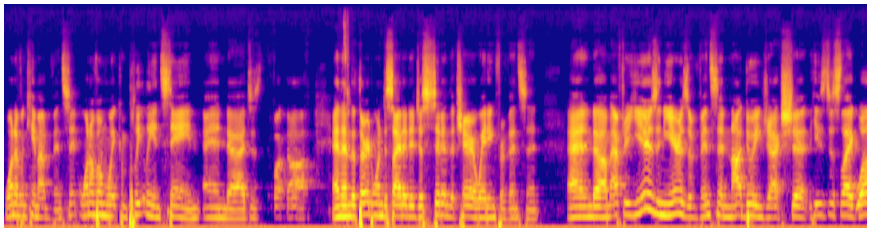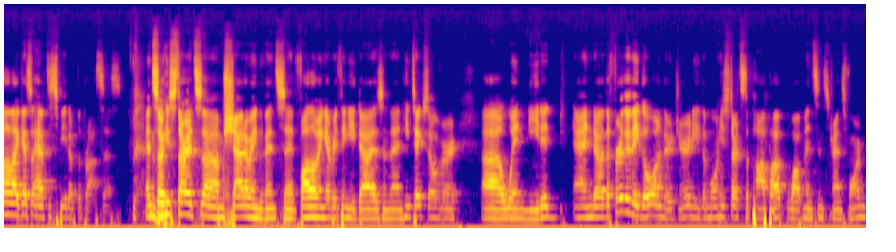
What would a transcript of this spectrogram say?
One of them came out Vincent. One of them went completely insane and uh, just fucked off. And then the third one decided to just sit in the chair waiting for Vincent. And um, after years and years of Vincent not doing jack shit, he's just like, well, I guess I have to speed up the process. And so he starts um, shadowing Vincent, following everything he does, and then he takes over uh, when needed. And uh, the further they go on their journey, the more he starts to pop up while Vincent's transformed.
